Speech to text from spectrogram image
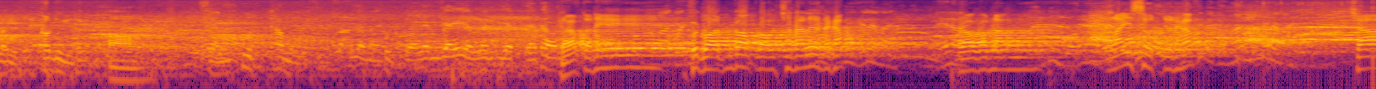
เราอยู่เขาดูอยู่ด้วยอ๋อเสียงพูดเข้ามาพูดตัวเล่นใหญ่อย่างเล่นเอียดแต่เท่าครับตอนนี้ฟุตบอลรอบรองชนะเลิศนะครับ เรากำลังไลฟ์สดอยู่นะครับ ชา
